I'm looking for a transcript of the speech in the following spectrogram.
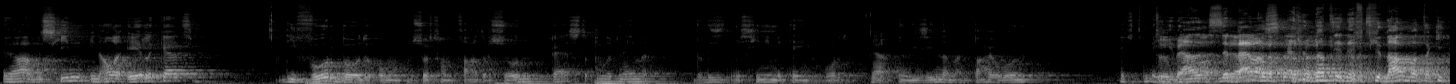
ja, misschien in alle eerlijkheid, die voorbode om een soort van vader-zoon reis te ondernemen, dat is het misschien niet meteen geworden. Ja. In die zin dat mijn pa gewoon heeft meegedaan, was, erbij ja. was en dat hij heeft gedaan wat ik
